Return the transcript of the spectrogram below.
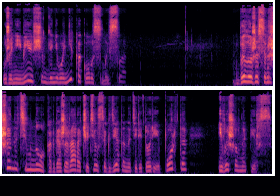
уже не имеющем для него никакого смысла. Было уже совершенно темно, когда Жерар очутился где-то на территории порта и вышел на пирс.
